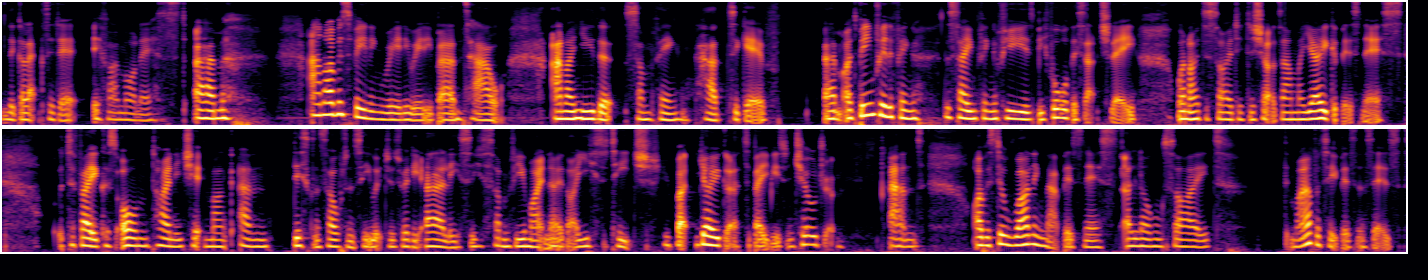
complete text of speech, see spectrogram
neglected it, if I'm honest. Um, and I was feeling really, really burnt out, and I knew that something had to give. Um, I'd been through the thing, the same thing a few years before this actually, when I decided to shut down my yoga business to focus on Tiny Chipmunk and this consultancy, which was really early. So some of you might know that I used to teach yoga to babies and children, and I was still running that business alongside my other two businesses.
